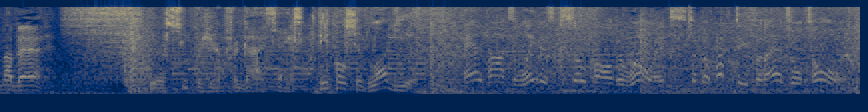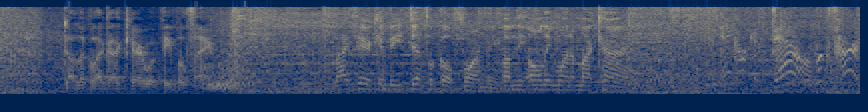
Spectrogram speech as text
My bad. You're a superhero, for God's sakes. People should love you. Hancock's latest so-called heroics took a hefty financial toll. I look like I care what people think. Life here can be difficult for me. I'm the only one of my kind. Hancock is down. Looks hurt.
